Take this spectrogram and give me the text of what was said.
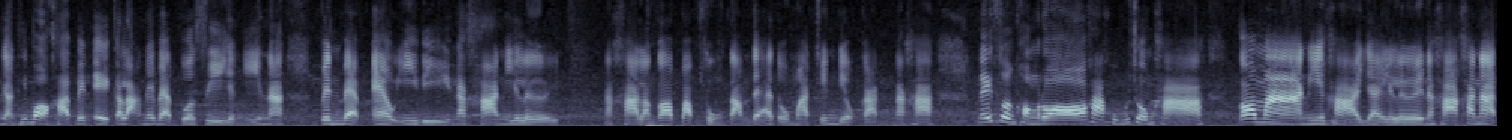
อย่างที่บอกค่ะ เป็นเอกลักษณ์ในแบบตัว C อย่างนี้นะ เป็นแบบ LED นะคะนี่เลย นะคะ แล้วก็ปรับสูงต่ำได้อัตโนมัติเช่นเดียวกันนะคะ ในส่วนของล้อค่ะคุณผู้ชมค่ะก็มานี่ค่ะใหญ่เลยนะคะ ขนาด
